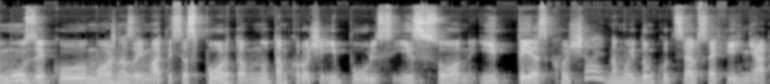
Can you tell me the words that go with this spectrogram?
музику, можна займатися спортом. Ну там, коротше, і пульс, і сон, і тиск. Хоча, на мою думку, це все фігня.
